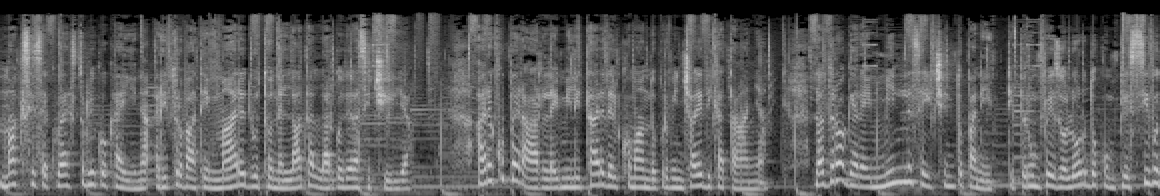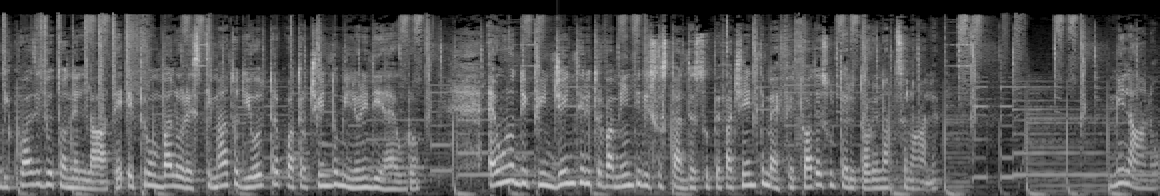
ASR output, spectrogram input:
Maxi sequestro di cocaina, ritrovata in mare due tonnellate al largo della Sicilia. A recuperarla i militari del comando provinciale di Catania. La droga era in 1600 panetti per un peso lordo complessivo di quasi 2 tonnellate e per un valore stimato di oltre 400 milioni di euro. È uno dei più ingenti ritrovamenti di sostanze stupefacenti mai effettuate sul territorio nazionale. Milano.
